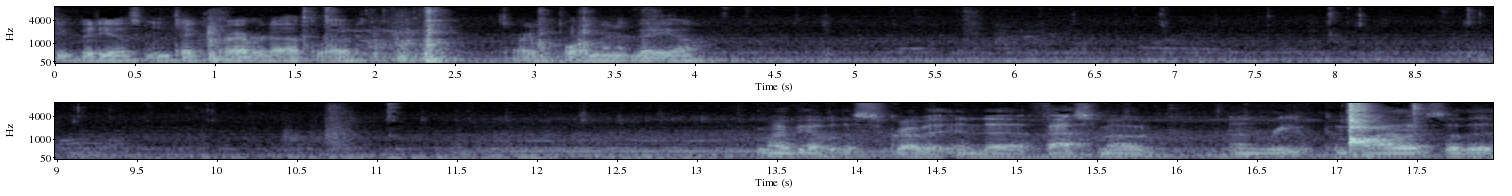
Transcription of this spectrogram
Those is going to take forever to upload. It's already a four minute video. Might be able to scrub it into fast mode and recompile it so that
